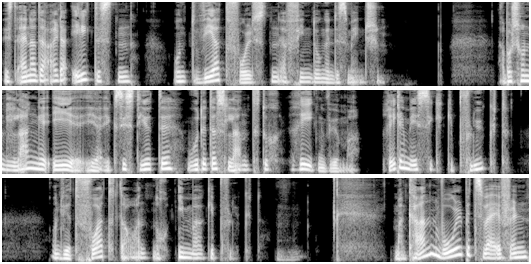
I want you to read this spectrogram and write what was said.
ist einer der allerältesten und wertvollsten Erfindungen des Menschen. Aber schon lange ehe er existierte, wurde das Land durch Regenwürmer regelmäßig gepflügt und wird fortdauernd noch immer gepflügt. Man kann wohl bezweifeln,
